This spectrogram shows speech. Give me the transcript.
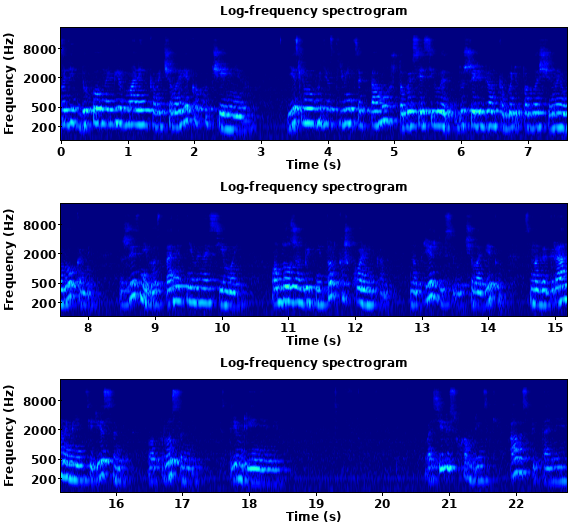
сводить духовный мир маленького человека к учению. Если мы будем стремиться к тому, чтобы все силы души ребенка были поглощены уроками, жизнь его станет невыносимой. Он должен быть не только школьником, но прежде всего человеком с многогранными интересами, вопросами стремлениями. Василий Сухомлинский о воспитании.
